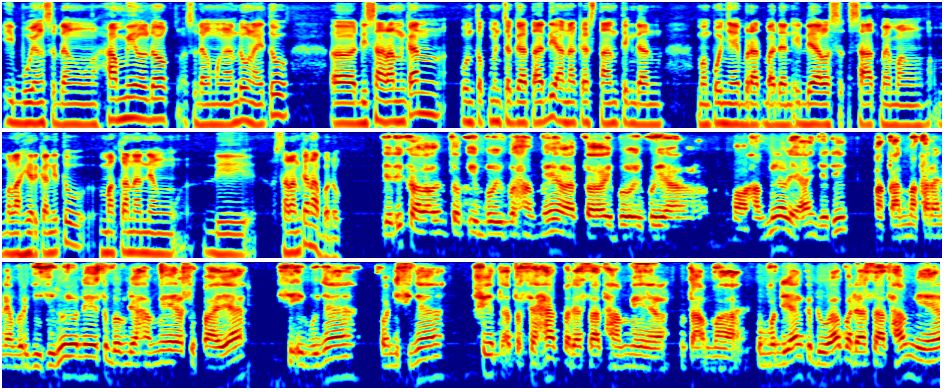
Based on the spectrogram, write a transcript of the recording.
ibu yang sedang hamil dok, sedang mengandung. Nah itu e, disarankan untuk mencegah tadi anaknya stunting dan mempunyai berat badan ideal saat memang melahirkan itu makanan yang disarankan apa dok? Jadi kalau untuk ibu-ibu hamil atau ibu-ibu yang mau hamil ya, jadi makan makanan yang bergizi dulu nih sebelum dia hamil supaya si ibunya kondisinya fit atau sehat pada saat hamil pertama. Kemudian kedua pada saat hamil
